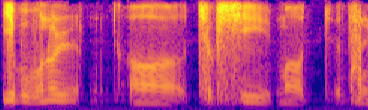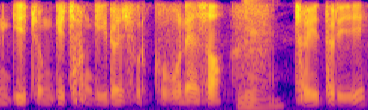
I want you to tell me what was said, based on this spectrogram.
이 부분을 어, 즉시 뭐 단기, 중기, 장기 이런 식으로 구분해서 예. 저희들이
